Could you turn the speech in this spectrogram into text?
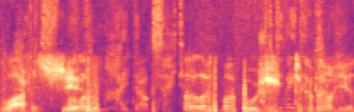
Life is shit. I left my bush to come out here.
